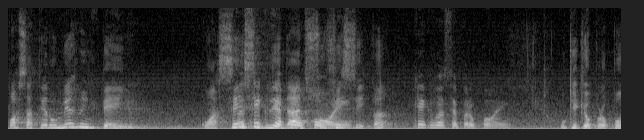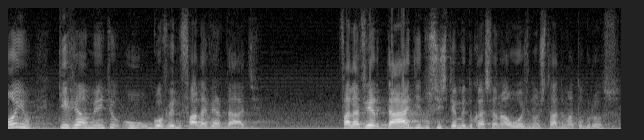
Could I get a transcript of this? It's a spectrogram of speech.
possa ter o mesmo empenho, com a sensibilidade suficiente. O que, que você propõe? O que, que eu proponho? Que realmente o, o governo fala a verdade. Fala a verdade do sistema educacional hoje no estado de Mato Grosso.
